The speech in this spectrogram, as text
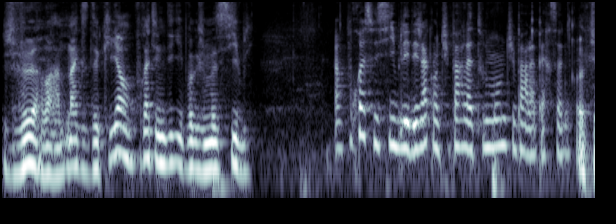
Je veux avoir un max de clients. Pourquoi tu me dis qu'il faut que je me cible? Alors pourquoi se cibler Déjà, quand tu parles à tout le monde, tu parles à personne. Ok.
